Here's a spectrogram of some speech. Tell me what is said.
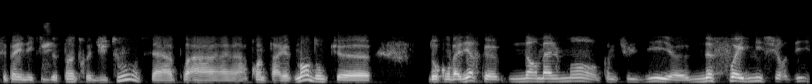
c'est pas une équipe de peintres du tout. C'est à, à, prendre sérieusement. Donc, euh, donc, on va dire que normalement, comme tu le dis, euh, 9 fois et demi sur 10,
